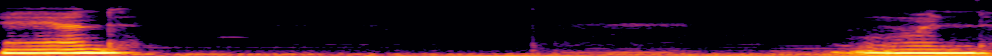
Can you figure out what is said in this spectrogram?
and one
